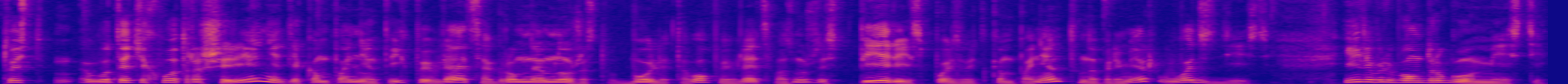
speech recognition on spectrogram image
То есть вот этих вот расширений для компонента, их появляется огромное множество. Более того, появляется возможность переиспользовать компонент, например, вот здесь или в любом другом месте.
